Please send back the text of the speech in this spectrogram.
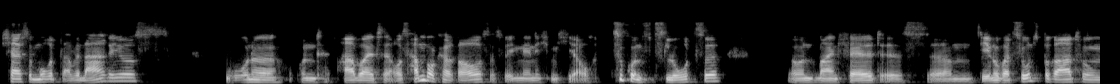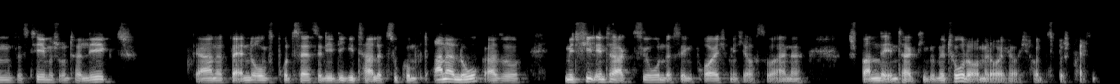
Ich heiße Moritz Avenarius, wohne und arbeite aus Hamburg heraus, deswegen nenne ich mich hier auch Zukunftslotse. Und mein Feld ist ähm, die Innovationsberatung, systemisch unterlegt, gerne Veränderungsprozesse, die digitale Zukunft analog, also mit viel Interaktion. Deswegen freue ich mich auf so eine spannende interaktive Methode, um mit euch, euch heute zu besprechen.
